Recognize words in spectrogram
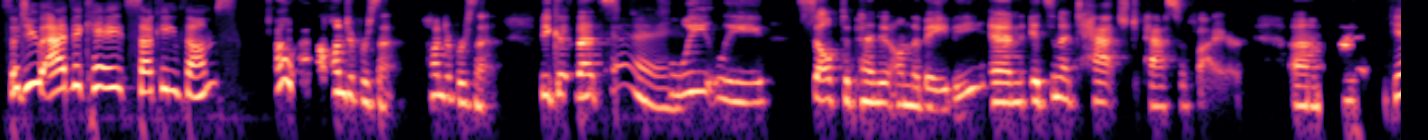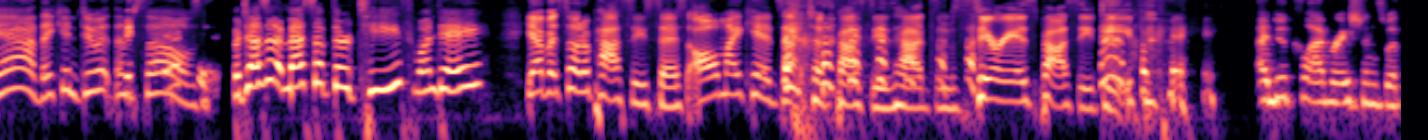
So do you advocate sucking thumbs? Oh 100% 100% because that's okay. completely self-dependent on the baby and it's an attached pacifier um, yeah they can do it themselves. But doesn't it mess up their teeth one day? Yeah but so do passy sis. All my kids that took passies had some serious passy teeth. Okay I do collaborations with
